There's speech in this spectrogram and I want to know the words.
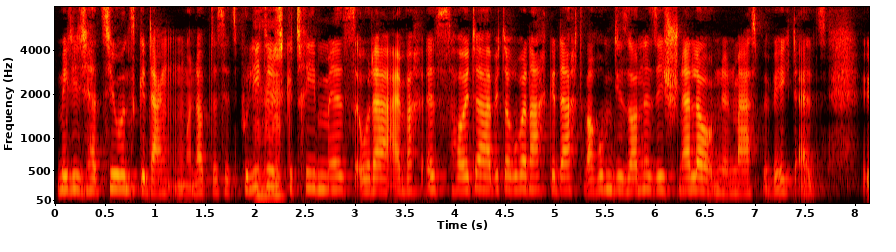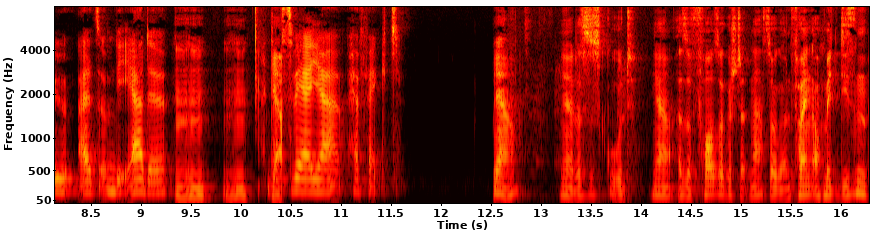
Meditationsgedanken und ob das jetzt politisch mhm. getrieben ist oder einfach ist. Heute habe ich darüber nachgedacht, warum die Sonne sich schneller um den Mars bewegt als als um die Erde Mhm, mh. Das wäre ja perfekt. Ja, ja, das ist gut. Ja, also Vorsorge statt Nachsorge und vor allem auch mit diesem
